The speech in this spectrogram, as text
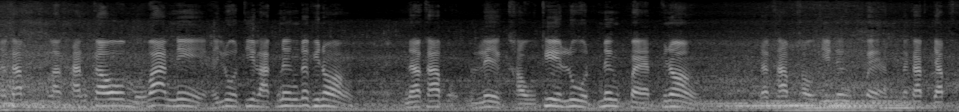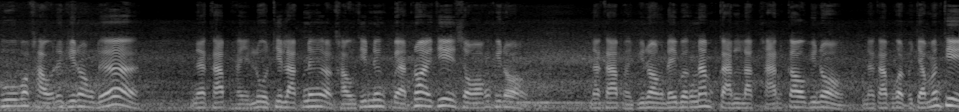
นะครับ หลักฐานเก่าหมู่บ้านนี่ให้รูดที่หลักหนึ่งด้อพี่น้องนะครับ เลขเข่าที่รูดหนึ่งแปดพี่น้องนะครับ เข่าที่หนึ่งแปดนะครับ จับคู่ว่าเข่าได้อพี่น้องเด้อนะครับ ให้รูดที่หลักหนึ่งกับเข่าที่หนึ่งแปดน้อยที่สองพี่น้อง นะครับให้พี่น้องได้เบิ่งน้ำกันหลักฐานเก่าพี่น้องนะครับงวดประจำวันที่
